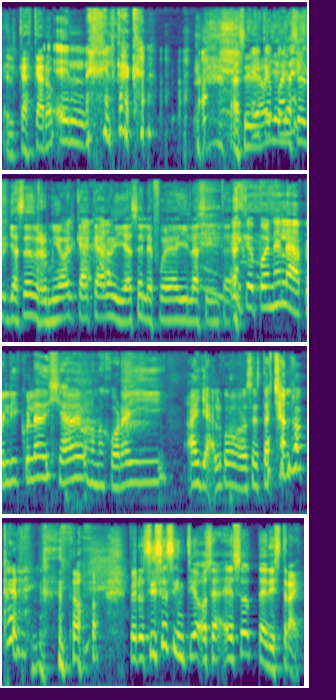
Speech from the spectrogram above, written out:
El cáscaro. el, el caca. Así de, oye, ya, se, ya se durmió el cácaro y ya se le fue ahí la cinta. El que pone la película, dije, "Ah, a lo mejor ahí hay algo, se está echando a perder. No, pero sí se sintió, o sea, eso te distrae.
